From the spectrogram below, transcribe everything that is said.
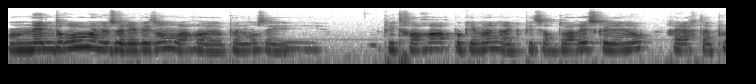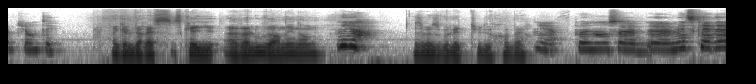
an endro an eus levezon war euh, petrara ar Pokémon hag peseurt doarez skedeno c'haller ta pout dionte. Hag derez skei avalou varne, non Ya, Ez eus golet tu de Robert. ya. Penonz euh, meskede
